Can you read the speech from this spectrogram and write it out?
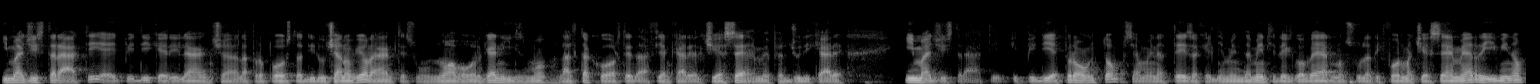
i magistrati, è il PD che rilancia la proposta di Luciano Violante su un nuovo organismo, l'alta corte, da affiancare al CSM per giudicare i magistrati. Il PD è pronto, siamo in attesa che gli emendamenti del governo sulla riforma CSM arrivino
